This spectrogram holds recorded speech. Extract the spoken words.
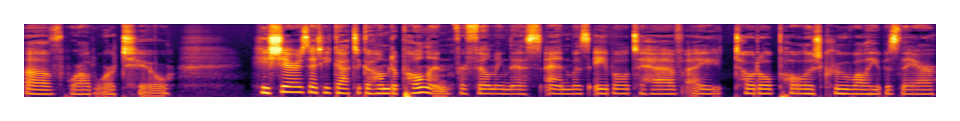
of World War II. He shares that he got to go home to Poland for filming this and was able to have a total Polish crew while he was there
